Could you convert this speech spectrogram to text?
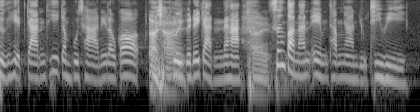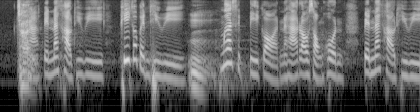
ถึงเหตุการณ์ที่กัมพูชานี่เราก็อ่าใช่ลุยไปด้วยกันนะคะ ใช่ซึ่งตอนนั้นเอมทำงานอยู่ทีวีใช่นะคะเป็นนักข่าวทีวี พี่ก็เป็นทีวี อืมเมื่อ 10 ปีก่อนนะคะเราสองคนเป็นนักข่าวทีวี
